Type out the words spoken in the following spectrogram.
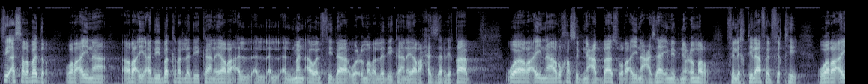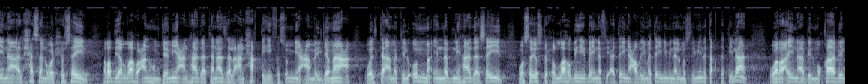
في أسر بدر ورأينا رأي أبي بكر الذي كان يرى المنأ والفداء وعمر الذي كان يرى حز الرقاب. ورأينا رخص ابن عباس ورأينا عزائم ابن عمر في الاختلاف الفقهي ورأينا الحسن والحسين رضي الله عنهم جميعا هذا تنازل عن حقه فسمي عام الجماعة والتأمت الأمة إن ابني هذا سيد وسيصلح الله به بين فئتين عظيمتين من المسلمين تقتتلان. ورأينا بالمقابل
